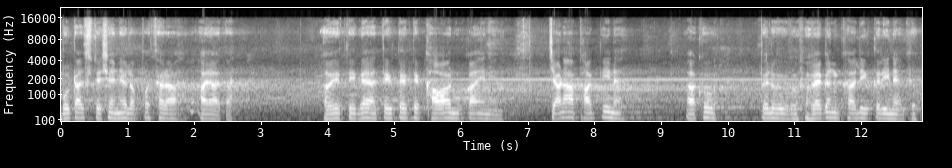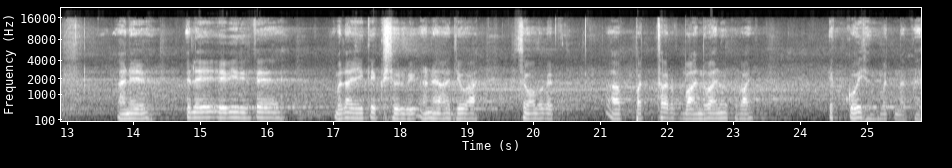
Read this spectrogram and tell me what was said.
બોટાદ સ્ટેશને પથરા આવ્યા હતા. હવે તે ગયા તે તે ખાવાનું કાંઈ નહીં. ચણા ફાંકીને આખું પેલું વેગન ખાલી કરી નાખ્યું. અને એટલે એવી રીતે બધા એક એક સુરવી અને આ જો આ સોમા વખત આ પથ્થર બાંધવાનું કહેવાય એ કોઈ હિંમત ન કરે,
